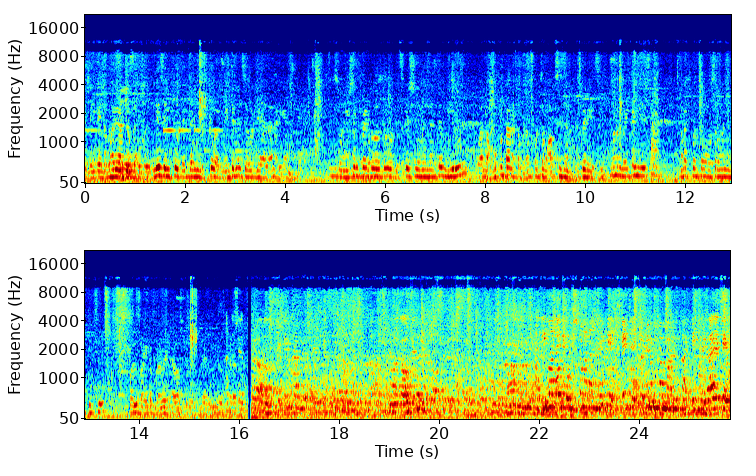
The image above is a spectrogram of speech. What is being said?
ఏషియన్ పెయింట్ మరి అది వదిలేసి వెళ్ళిపోతే దాన్ని ఎక్కువ మెయింటెనెన్స్ ఎవరు చేయాలని అడిగాను. సో ఏషియన్ పెయింట్ వాళ్ళతో డిస్కషన్ ఏమైందంటే మీరు వాళ్ళు అమ్ముకుంటారంట మేడం కొంచెం ఆక్సిజన్ ప్రిపేర్ చేసి మనం మెయింటైన్ చేసి మనకు కొంచెం అవసరమని ఇప్పించి వాళ్ళు బయట ప్రైవేట్ హాస్పిటల్స్. కానీ ఇక్కడ అది వాళ్ళని వచ్చిన వాళ్ళందరికీ ఎడ్యుకేట్ చేస్తూనే మనం కంటిన్యూగా ఇదే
